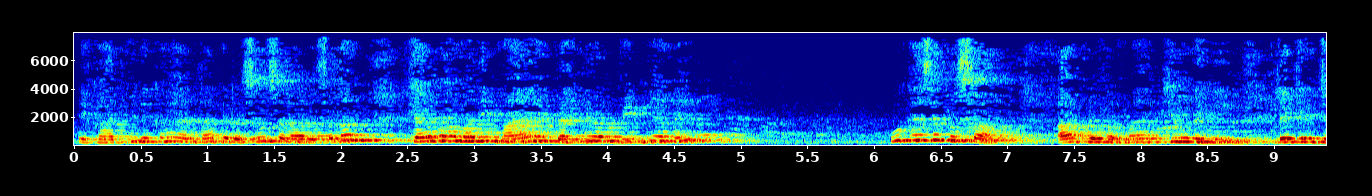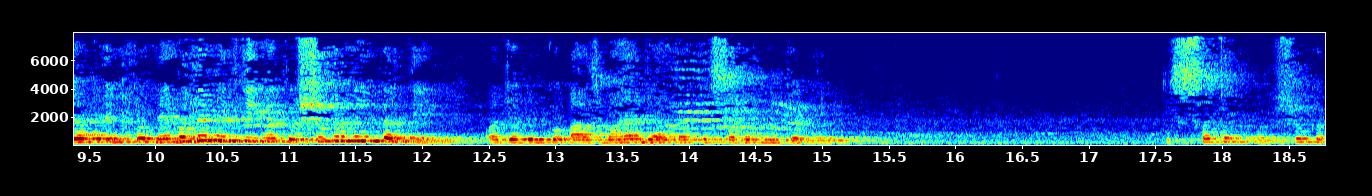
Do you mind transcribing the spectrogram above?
ایک آدمی نے کہا، اللہ کے رسول صلی اللہ علیہ وسلم، کیا وہ ہماری مائیں، بہنیں اور بیویاں نہیں؟ وہ کیسے پسا آپ نے فرمایا، کیوں نہیں؟ لیکن جب ان کو نعمتیں ملتی ہیں تو شکر نہیں کرتی، اور جب ان کو آزمایا جاتا ہے تو صبر نہیں کرتی۔ تو صبر اور شکر،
